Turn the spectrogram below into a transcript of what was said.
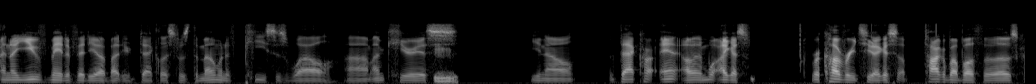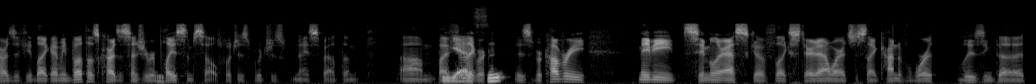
I know you've made a video about your deck list. Was the moment of peace as well? Um, I'm curious. Mm-hmm. You know that card, and, oh, and I guess recovery too. I guess I'll talk about both of those cards if you'd like. I mean, both those cards essentially replace themselves, which is which is nice about them. Um, but I yes. feel like is recovery maybe similar esque of like stare down, where it's just like kind of worth losing the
